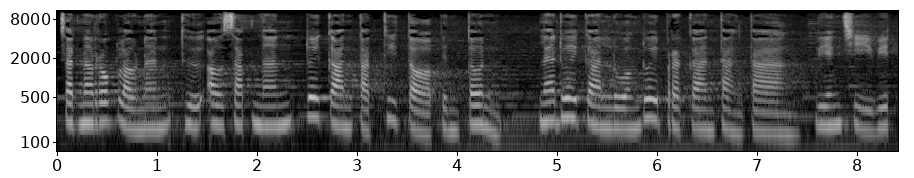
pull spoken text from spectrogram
สัตว์นรกเหล่านั้นถือเอาทรัพย์นั้นด้วยการตัดที่ต่อเป็นต้น และด้วยการลวงด้วยประการต่างๆ เลี้ยงชีวิต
